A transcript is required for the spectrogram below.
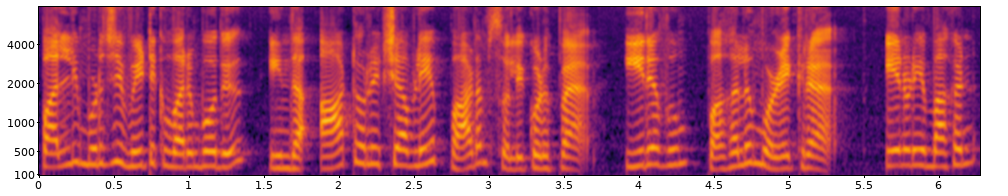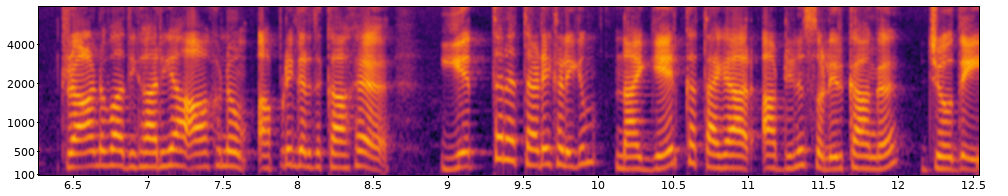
பள்ளி முடிஞ்சு வீட்டுக்கு வரும்போது இந்த ஆட்டோ ரிக்ஷாவிலேயே பாடம் சொல்லிக் கொடுப்பேன். இரவும் பகலும் உழைக்கிறேன். என்னுடைய மகன் ராணுவ அதிகாரியா ஆகணும் அப்படிங்கிறதுக்காக எத்தனை தடைகளையும் நான் ஏற்க தயார் அப்படின்னு சொல்லியிருக்காங்க ஜோதி.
